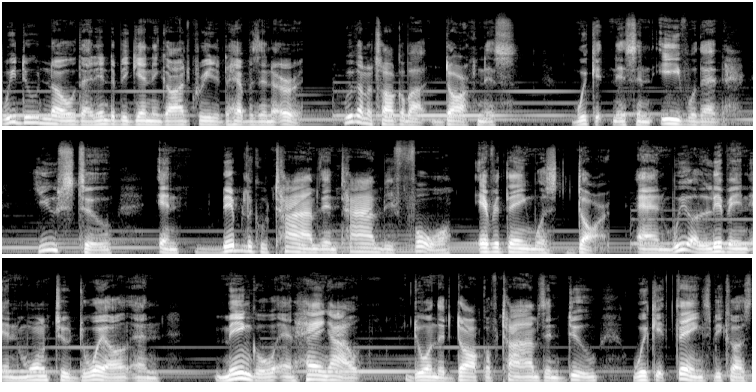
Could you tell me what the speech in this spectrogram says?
We do know that in the beginning, God created the heavens and the earth. We're going to talk about darkness, wickedness, and evil that used to, in biblical times, in time before, everything was dark and we are living and want to dwell and mingle and hang out during the dark of times and do wicked things because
